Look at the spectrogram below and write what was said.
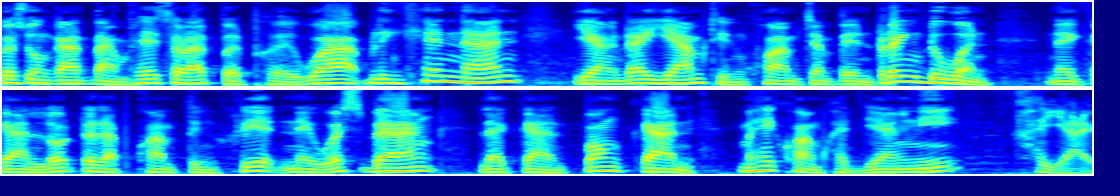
กระทรวงการต่างประเทศสหรัฐเปิดเผยว่าบลิงเคนนั้นยังได้ย้ำถึงความจำเป็นเร่งด่วน ในการลดระดับความตึงเครียดในเวสต์แบงก์และการป้องกันไม่ให้ความขัดแย้งนี้ขยาย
